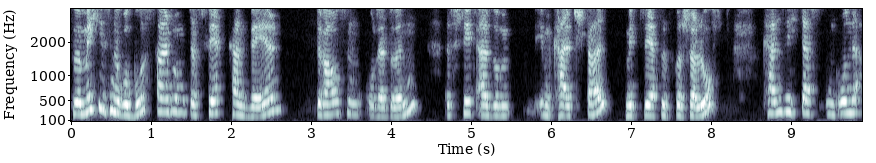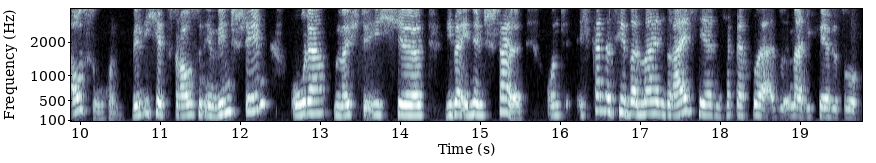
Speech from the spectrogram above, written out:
Für mich ist eine Robusthaltung, das Pferd kann wählen, draußen oder drinnen. Es steht also im Kaltstall mit sehr viel frischer Luft, kann sich das im Grunde aussuchen. Will ich jetzt draußen im Wind stehen oder möchte ich äh, lieber in den Stall? Und ich kann das hier bei meinen drei Pferden, ich habe ja vorher also immer die Pferde so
